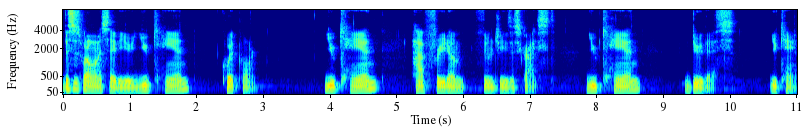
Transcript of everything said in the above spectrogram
this is what I want to say to you. You can quit porn. You can have freedom through Jesus Christ. You can do this. You can.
